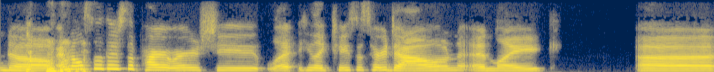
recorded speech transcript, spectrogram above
no, and also there's the part where she like he like chases her down and like uh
